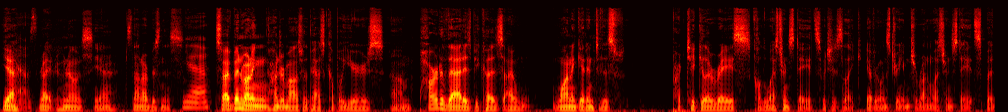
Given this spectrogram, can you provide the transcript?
yeah, who knows? right. Who knows? Yeah, it's not our business. Yeah. So I've been running 100 miles for the past couple of years. Um, part of that is because I want to get into this particular race called Western States, which is like everyone's dream to run Western States. But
